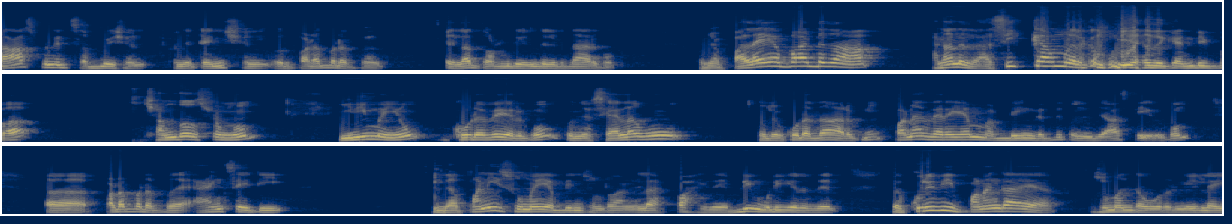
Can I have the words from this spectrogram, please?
லாஸ்ட் மினிட் சப்மிஷன் கொஞ்சம் டென்ஷன் ஒரு படபடப்பு இதெல்லாம் தொடர்ந்து இருந்துக்கிட்டு தான் இருக்கும். கொஞ்சம் பழைய பாட்டு தான் ஆனாலும் ரசிக்காமல் இருக்க முடியாது கண்டிப்பா. சந்தோஷமும் இனிமையும் கூடவே இருக்கும். கொஞ்சம் செலவும் கொஞ்சம் கூட தான் இருக்கும். பண விரயம் அப்படிங்கிறது கொஞ்சம் ஜாஸ்தி இருக்கும். படப்படப்பு ஆங்ஸைட்டி இந்த பனி சுமை அப்படின்னு சொல்கிறாங்கல்ல அப்பா இது எப்படி முடிகிறது? இந்த குருவி பனங்காய சுமந்த ஒரு நிலை.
